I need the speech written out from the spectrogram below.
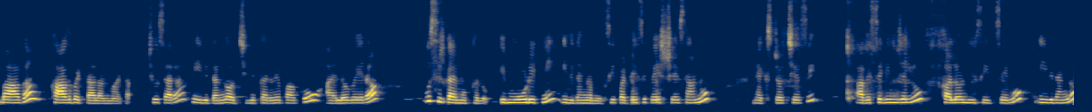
బాగా కాగబెట్టాలన్నమాట. చూసారా? ఈ విధంగా వచ్చింది. కరివేపాకు, అలోవేరా ఉసిరికాయ ముక్కలు. ఈ మూడింటిని ఈ విధంగా మిక్సీ పట్టేసి పేస్ట్ చేశాను. నెక్స్ట్ వచ్చేసి అవిసె గింజలు, కలోంజి సీడ్స్ ఏమో ఈ విధంగా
